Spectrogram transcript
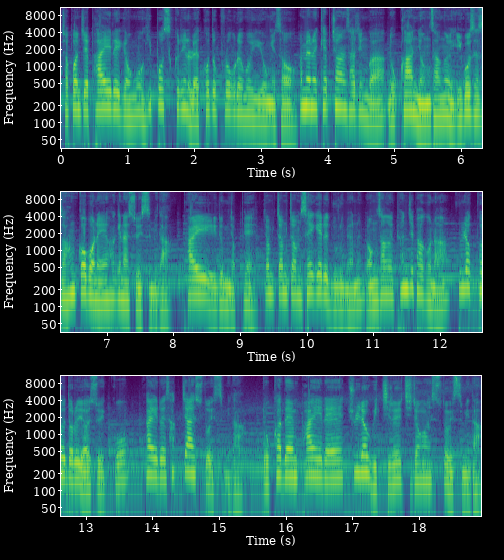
첫 번째 파일의 경우 HitPaw Screen Recorder 프로그램을 이용해서 화면을 캡처한 사진과 녹화한 영상을 이곳에서 한꺼번에 확인할 수 있습니다. 파일 이름 옆에 점점점 3개를 누르면 영상을 편집하거나 출력 폴더를 열 수 있고 파일을 삭제할 수도 있습니다. 녹화된 파일의 출력 위치를 지정할 수도 있습니다.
